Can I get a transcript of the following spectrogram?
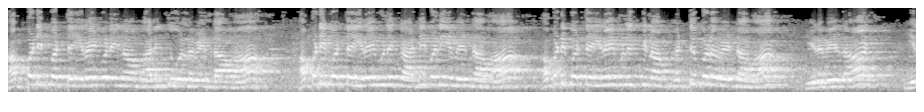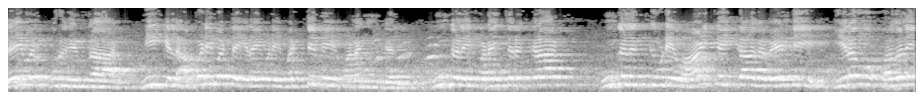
அப்படிப்பட்ட இறைவனை நாம் அறிந்து கொள்ள வேண்டாமா? அப்படிப்பட்ட இறைவனுக்கு அடிபணிய வேண்டாமா? அப்படிப்பட்ட இறைவனுக்கு நாம் கட்டுப்பட வேண்டாமா? எனவேதான் இறைவன் கூறுகின்றான் நீங்கள் அப்படிப்பட்ட இறைவனை மட்டுமே வணங்குங்கள். உங்களை படைத்திருக்கிறான். உங்களுக்கு உடைய வாழ்க்கைக்காக வேண்டி இரவு பகலை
